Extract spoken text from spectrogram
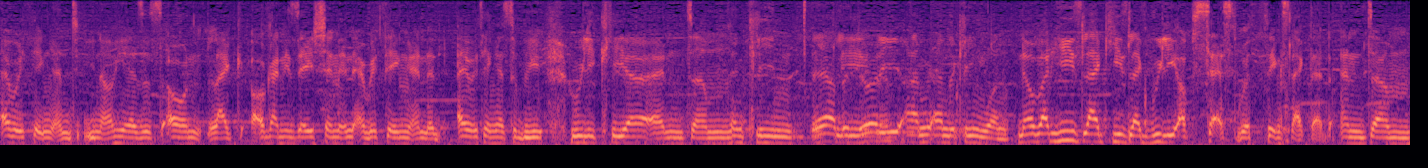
everything, and you know he has his own like organization in everything, and it, everything has to be really clear and um, and clean. Yeah, the clean. dirty. I'm, I'm the clean one. no, but he's like he's like really obsessed with things like that, and um,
